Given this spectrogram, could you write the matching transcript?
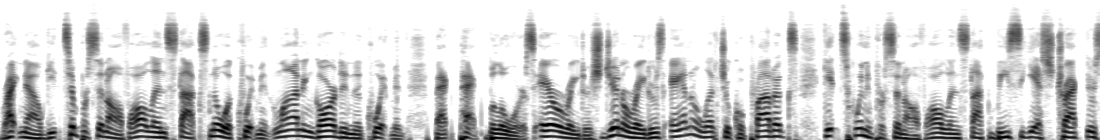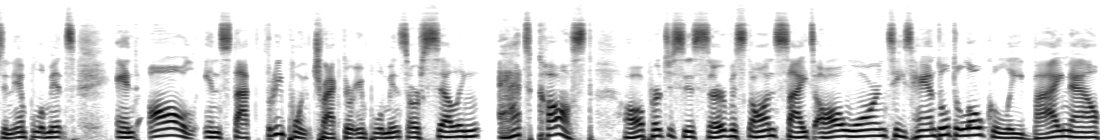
Right now, get 10% off all in stock snow equipment, lawn and garden equipment, backpack blowers, aerators, generators, and electrical products. Get 20% off all in stock BCS tractors and implements, and all in stock three point tractor implements are selling at cost. All purchases serviced on site, all warranties handled locally. Buy now,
